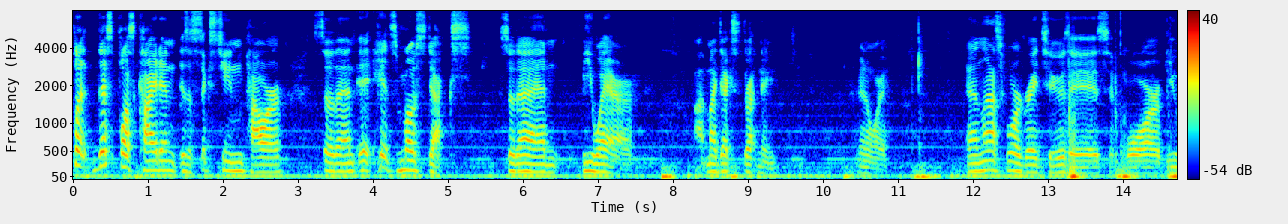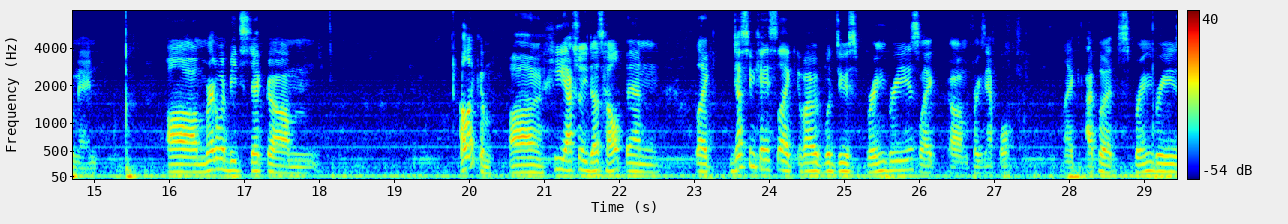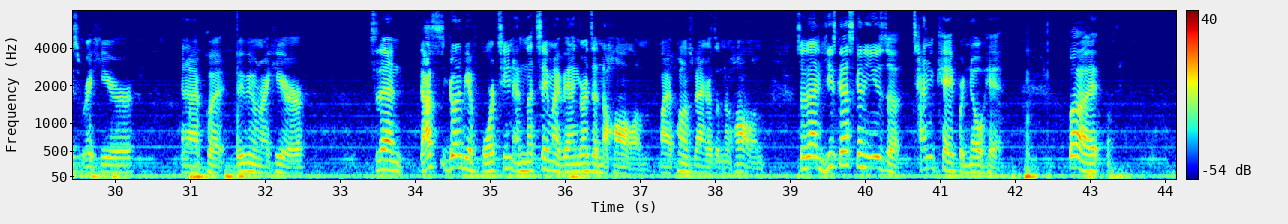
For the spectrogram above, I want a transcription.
put this plus Kaiden is a 16 power, so then it hits most decks. So then beware. Uh, my deck's threatening in a way. And last four grade twos is for view. Um, regular beat stick, um, I like him. Uh, he actually does help, and like just in case, like if I would do spring breeze, like um, for example, like I put spring breeze right here, and I put Vivien right here. So then that's going to be a 14, and let's say my Vanguard's a Nehalem. My opponent's Vanguard's a Nehalem. So then he's just going to use a 10k for no hit. But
